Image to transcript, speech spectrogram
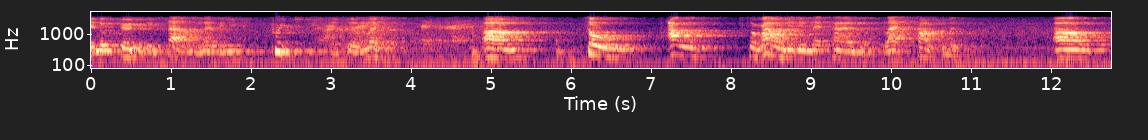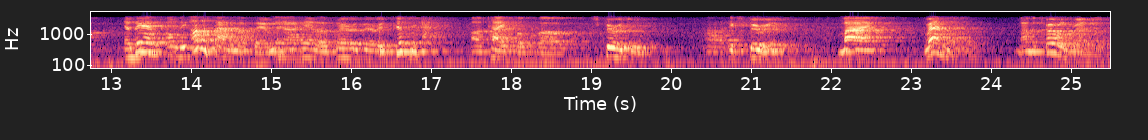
in those churches in the South unless he preached instead of lectured. Um, so I was surrounded in that time of black Protestantism. Um, and then on the other side of my family, I had a very, very different uh, type of uh, spiritual uh, experience. My grandmother, my maternal grandmother,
